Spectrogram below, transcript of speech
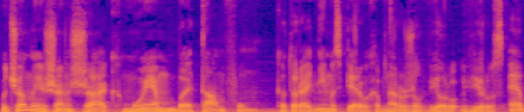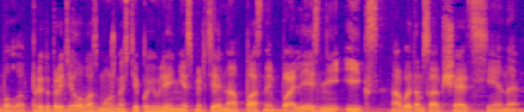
Ученый Жан-Жак Муэмбе Тамфум который одним из первых обнаружил вирус Эбола, предупредил о возможности появления смертельно опасной болезни X. Об этом сообщает CNN.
